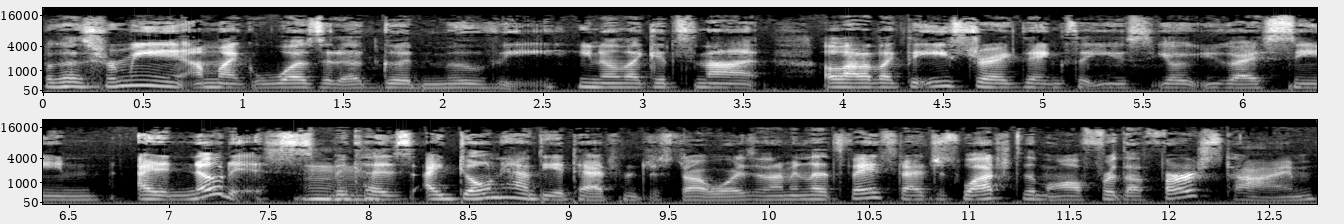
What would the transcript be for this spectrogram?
Because for me, I'm like, was it a good movie? You know, like it's not a lot of like the Easter egg things that you you, you guys seen. I didn't notice mm-hmm. because I don't have the attachment to Star Wars, and I mean, let's face it, I just watched them all for the first time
